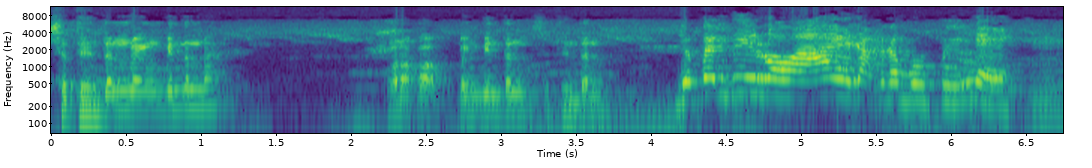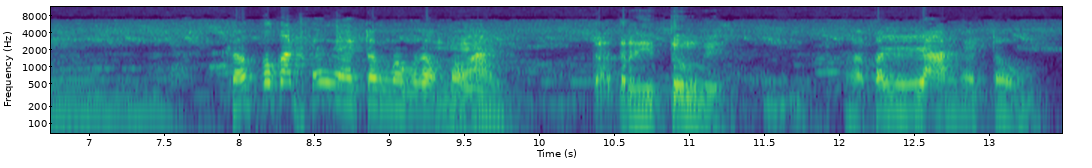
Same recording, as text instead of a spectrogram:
Sedinten ping pinten, Pak? Ngerokok ping pinten sedinten? Ya pen piro ae nek ketemu pinge. Hmm. Sopo kadang ngitung wong rokokan. Nggih. Tak terhitung nggih. Gak kelar ngitung.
